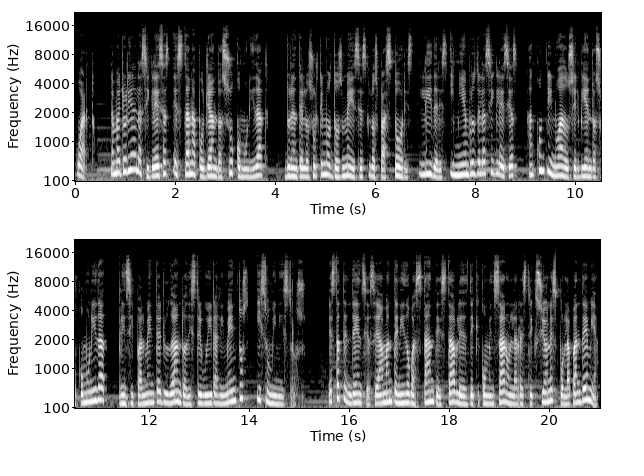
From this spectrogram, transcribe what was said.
Cuarto, la mayoría de las iglesias están apoyando a su comunidad. Durante los últimos dos meses, los pastores, líderes y miembros de las iglesias han continuado sirviendo a su comunidad, principalmente ayudando a distribuir alimentos y suministros. Esta tendencia se ha mantenido bastante estable desde que comenzaron las restricciones por la pandemia,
